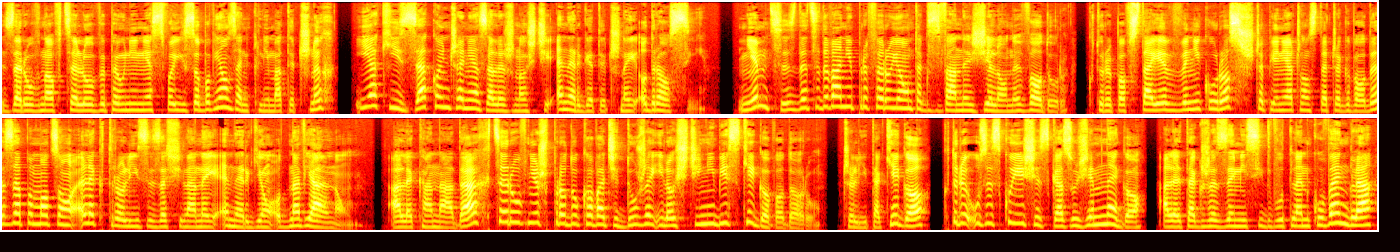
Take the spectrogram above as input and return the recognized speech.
zarówno w celu wypełnienia swoich zobowiązań klimatycznych, jak i zakończenia zależności energetycznej od Rosji. Niemcy zdecydowanie preferują tzw. Tak zielony wodór, który powstaje w wyniku rozszczepienia cząsteczek wody za pomocą elektrolizy zasilanej energią odnawialną. Ale Kanada chce również produkować duże ilości niebieskiego wodoru, czyli takiego, który uzyskuje się z gazu ziemnego, ale także z emisji dwutlenku węgla,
